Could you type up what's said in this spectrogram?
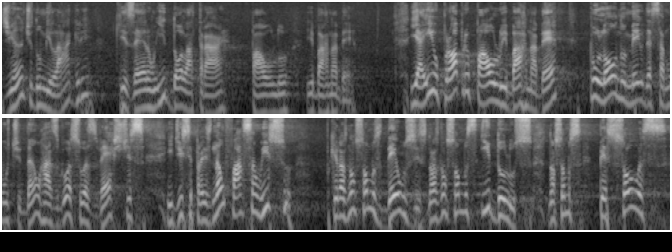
Diante do milagre, quiseram idolatrar Paulo e Barnabé. E aí o próprio Paulo e Barnabé pulou no meio dessa multidão, rasgou as suas vestes e disse para eles: Não façam isso, porque nós não somos deuses, nós não somos ídolos, nós somos pessoas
